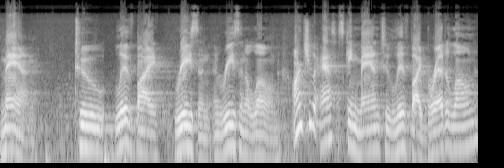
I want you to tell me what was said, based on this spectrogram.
man to live by reason and reason alone, aren't you asking man to live by bread alone?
